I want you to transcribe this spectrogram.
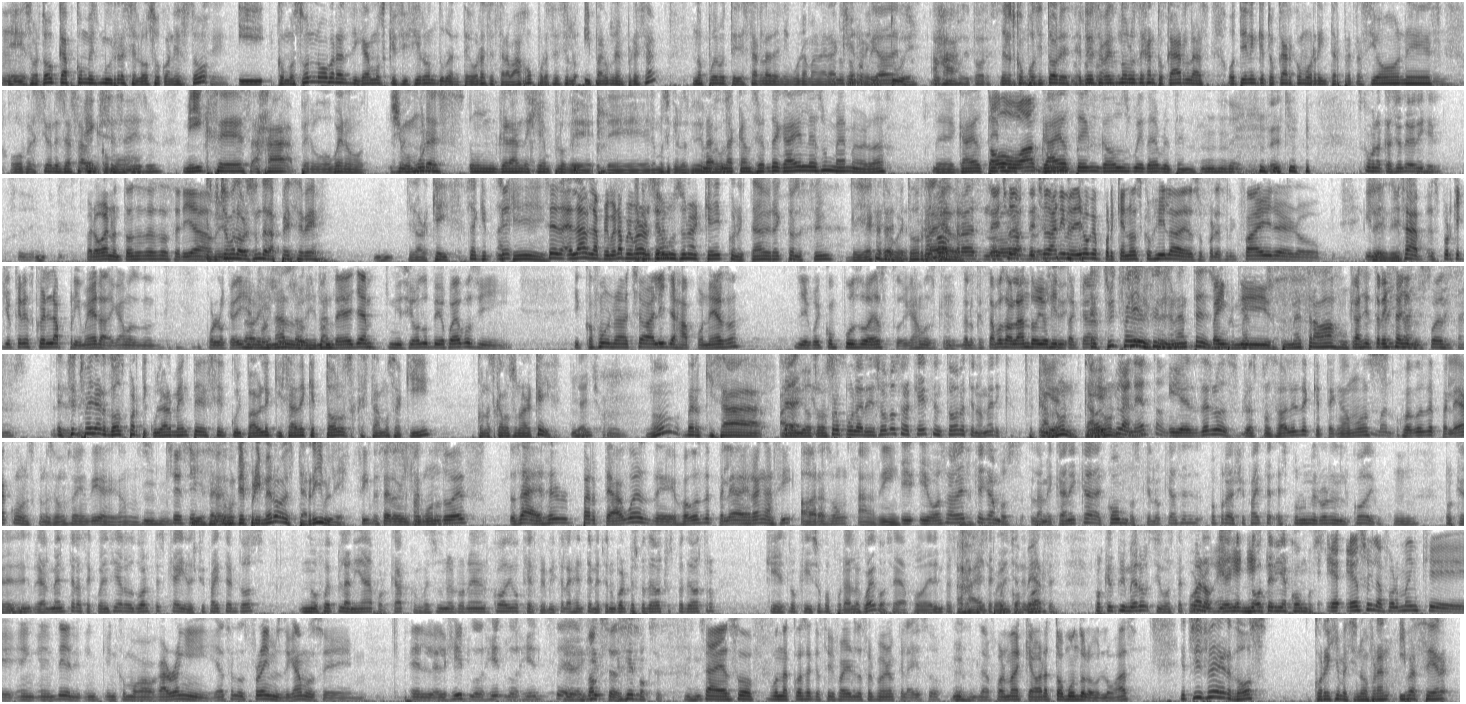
Eh, sobre todo Capcom es muy receloso con esto. Sí. Y como son obras, digamos, que se hicieron durante horas de trabajo, por así decirlo, y para una empresa, no pueden utilizarla de ninguna manera No que son propiedad de reditúe. los- de los Ajá, compositores. De los compositores. No Entonces a veces no los dejan tocarlas. O tienen que tocar como reinterpretaciones. O versiones, ya saben, Mixes como sí. mixes. Ajá. Pero bueno, Shimomura es un gran ejemplo de, de la música de los videojuegos. la canción de Gail es un meme, ¿verdad? De Gail Todo thing, Gail thing goes with everything. Ujú. Sí, De hecho. Es como la canción de Benny Hill. Sí, sí. Pero bueno, entonces eso sería... Escuchamos la versión de la PCB. Del arcade. O sea, que Sí, aquí, sí, es la, la primera, primera aquí versión. tenemos un arcade conectado directo al stream. Directo, güey. Todo No, atrás, no de hecho, de hecho Dani me dijo que por qué no escogí la de Super Street Fighter o, y Sí, le- sí. o sea, es porque yo quería escoger la primera, digamos, por lo que dije, La por original, su- la su- original. donde ella inició los videojuegos y, y como una chavalilla japonesa llegó y compuso esto, digamos, que de lo que estamos hablando hoy ahorita acá, Street Sí, Fighter lo es impresionante es su, 20 primer, su primer trabajo. casi 30 años 30 después. 30 años. Street Fighter 2 particularmente es el culpable quizá de que todos los que estamos aquí conozcamos un arcade, De hecho. ¿no? Bueno, quizá O sea, hay otros... popularizó los arcades en toda Latinoamérica. Cabrón, Y- cabrón. el planeta. Y es de los responsables de que tengamos Bueno. juegos de pelea como los conocemos hoy en día, digamos. sí, sí. Sí, exacto. Porque el primero es terrible. Sí, Es pero el espantoso. segundo es o sea, es el parteaguas de juegos de pelea. Eran así, ahora son así. Y, y vos sabés que, digamos, la mecánica de combos, que es lo que hace Popular Street Fighter, es por un error en el código. Mm. Porque realmente la secuencia de los golpes que hay en Street Fighter 2 no fue planeada por Capcom. Es un error en el código que le permite a la gente meter un golpe después de otro, después de otro, que es lo que hizo popular el juego. O sea, poder empezar Ajá, a hacer secuencias de golpes. Porque el primero, si vos te acuerdas Bueno, bien, eh, eh, no eh, tenía combos. E- Eso y la forma en que en, en, en- en como agarran y hacen los frames, digamos, eh, el, el hit, los hit, los hits, eh, Eh, hit- boxes. hitboxes. O sea, eso fue una cosa que Street Fighter 2 fue el primero que la hizo, de, de la forma que ahora todo el mundo lo, lo hace. Street Fighter 2, corrígeme si no, Fran, iba a ser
